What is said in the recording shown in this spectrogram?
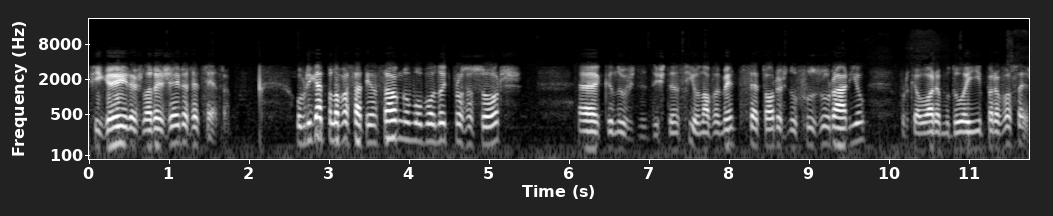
figueiras, laranjeiras, etc. Obrigado pela vossa atenção, uma boa noite para os Açores, eh, que nos distanciam novamente de 7 horas no fuso horário, porque a hora mudou aí para vocês.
